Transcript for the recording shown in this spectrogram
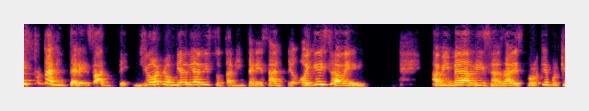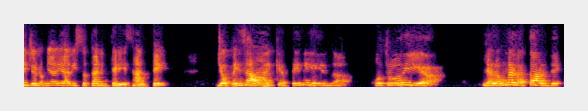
visto tan interesante. Yo no me había visto tan interesante. Oiga, Isabel, a mí me da risa, ¿sabes por qué? Porque yo no me había visto tan interesante. Yo pensaba, ay, qué pena, otro día, ya a la una de la tarde,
